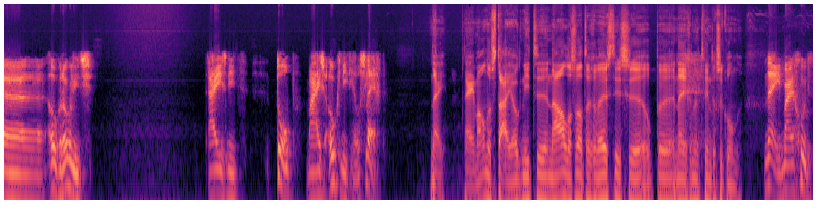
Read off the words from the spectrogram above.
uh, ook Roglic. Hij is niet top, maar hij is ook niet heel slecht. Nee, nee maar anders sta je ook niet uh, na alles wat er geweest is uh, op 29 seconden. Nee, maar goed,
